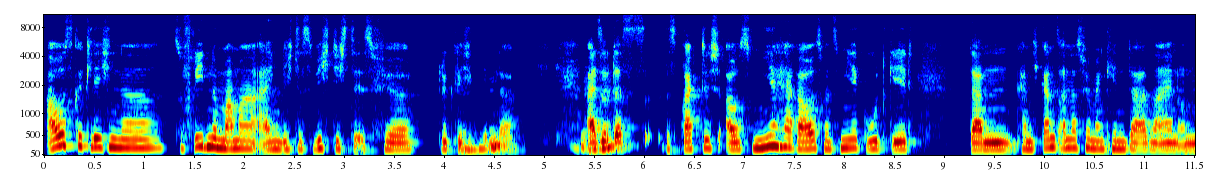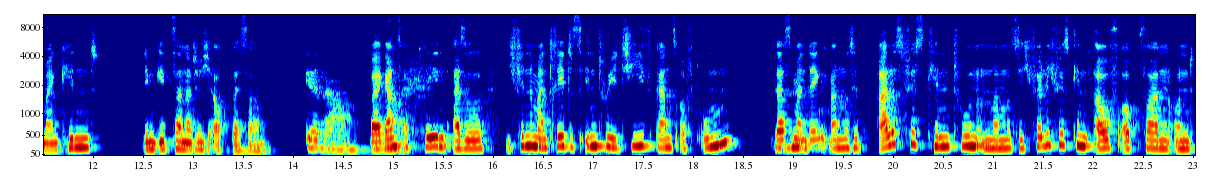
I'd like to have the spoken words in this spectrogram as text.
ausgeglichene, zufriedene Mama eigentlich das Wichtigste ist für glückliche mhm. Kinder. Also, mhm. dass das praktisch aus mir heraus, wenn es mir gut geht, dann kann ich ganz anders für mein Kind da sein und mein Kind, dem geht's dann natürlich auch besser. Genau. Weil ganz genau. oft drehen, also ich finde, man dreht es intuitiv ganz oft um, dass mhm. man denkt, man muss jetzt alles fürs Kind tun und man muss sich völlig fürs Kind aufopfern und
